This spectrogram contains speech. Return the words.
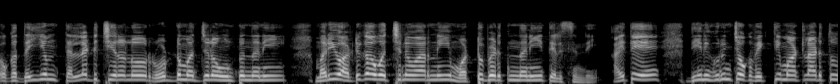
ఒక దెయ్యం తెల్లటి చీరలో రోడ్డు మధ్యలో ఉంటుందని మరియు అటుగా వచ్చిన వారిని మట్టు పెడుతుందని తెలిసింది. అయితే దీని గురించి ఒక వ్యక్తి మాట్లాడుతూ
